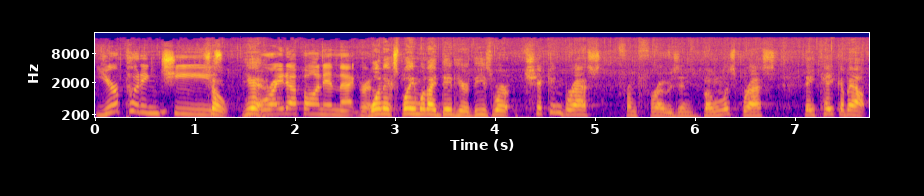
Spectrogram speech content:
You're putting cheese So, yeah. right up on in that grill. Want to explain what I did here? These were chicken breast from frozen, boneless breast. They take about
